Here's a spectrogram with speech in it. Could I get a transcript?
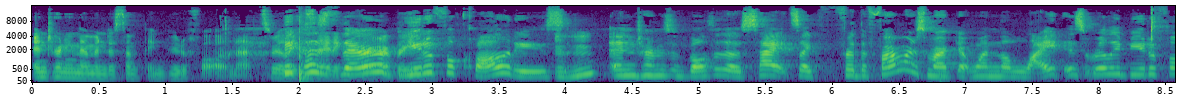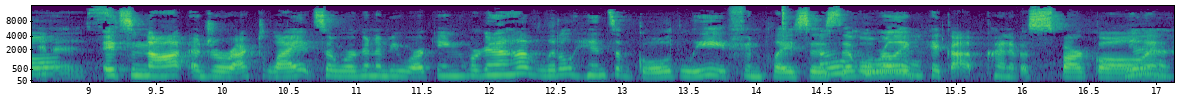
and turning them into something beautiful. And that's really because exciting there are every beautiful qualities Mhm. in terms of both of those sites. Like for the farmers market, when the light is really beautiful, It is. it's not a direct light. So we're going to be working. We're going to have little hints of gold leaf in places Oh, that will really pick up kind of a sparkle, Yeah. and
